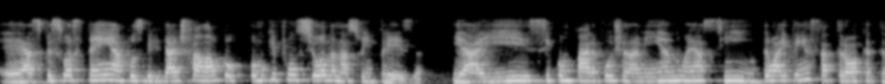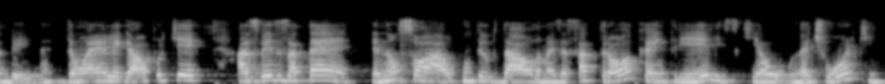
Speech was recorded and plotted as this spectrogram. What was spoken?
é, as pessoas têm a possibilidade de falar um pouco como que funciona na sua empresa. E aí se compara, poxa, na minha não é assim. Então aí tem essa troca também, né? Então é legal porque às vezes até é não só o conteúdo da aula, mas essa troca entre eles, que é o networking,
